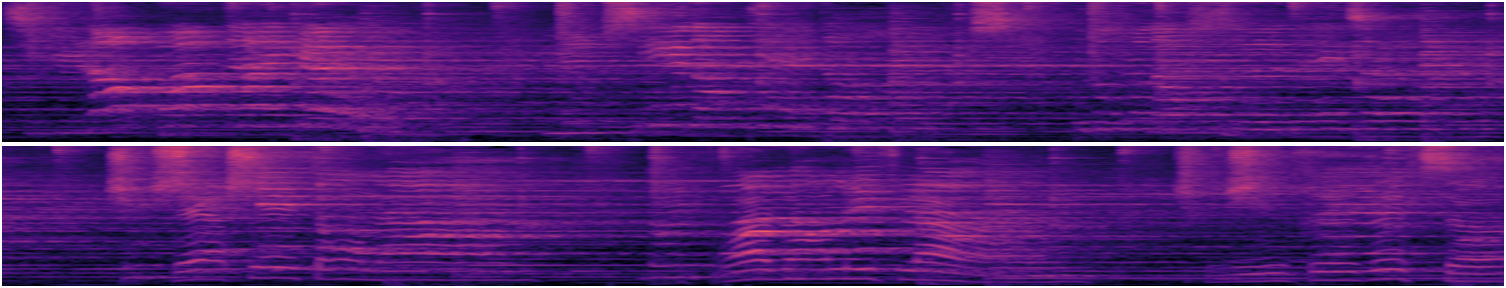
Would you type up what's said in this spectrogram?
Si tu l'emportes même si dans tes danses, d'autres dansent des heures, je Chercher ton âme, dans les flammes, je te fais ça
